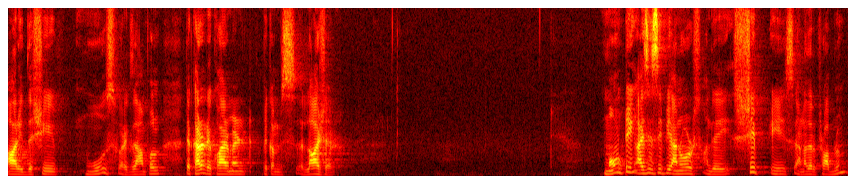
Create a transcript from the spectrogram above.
or if the ship moves for example, the current requirement becomes larger Mounting ICCP anodes on the ship is another problem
